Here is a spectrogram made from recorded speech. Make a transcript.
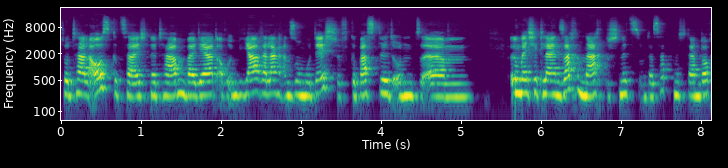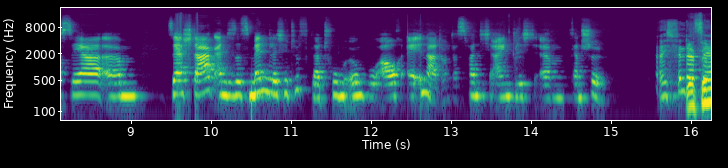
total ausgezeichnet haben, weil der hat auch irgendwie jahrelang an so einem Modellschiff gebastelt und ähm, irgendwelche kleinen Sachen nachgeschnitzt. Und das hat mich dann doch sehr, ähm, sehr stark an dieses männliche Tüftlertum irgendwo auch erinnert. Und das fand ich eigentlich ähm, ganz schön. Ich finde das sehr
